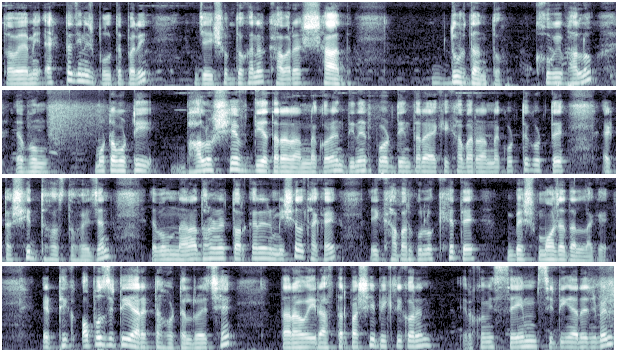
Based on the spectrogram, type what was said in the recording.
তবে আমি একটা জিনিস বলতে পারি যে এইসব দোকানের খাবারের স্বাদ দুর্দান্ত, খুবই ভালো এবং মোটামুটি ভালো শেফ দিয়ে তারা রান্না করেন। দিনের পর দিন তারা একই খাবার রান্না করতে করতে একটা সিদ্ধহস্ত হয়ে যান এবং নানা ধরনের তরকারির মিশেল থাকায় এই খাবারগুলো খেতে বেশ মজাদার লাগে। এর ঠিক অপোজিটেই আরেকটা হোটেল রয়েছে, তারাও এই রাস্তার পাশেই বিক্রি করেন। এরকমই সেম সিটিং অ্যারেঞ্জমেন্ট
